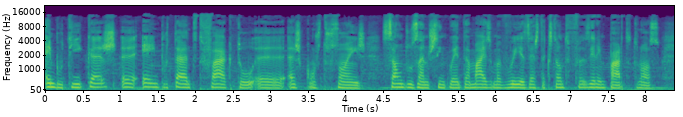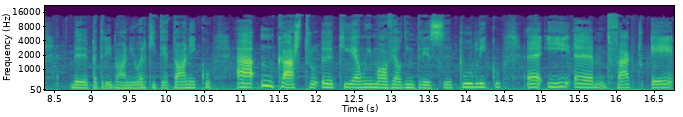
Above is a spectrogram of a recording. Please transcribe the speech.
em boticas. Uh, é importante, de facto, uh, as construções são dos anos 50, mais uma vez, esta questão de fazerem parte do nosso património arquitetónico. Há um castro eh, que é um imóvel de interesse público eh, e, eh, de facto, é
